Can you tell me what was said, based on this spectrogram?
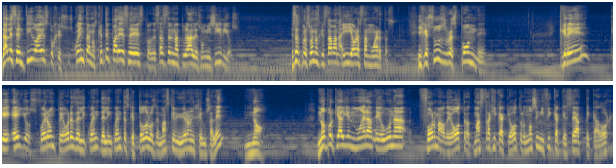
Dale sentido a esto, Jesús. Cuéntanos, ¿qué te parece esto? Desastres naturales, homicidios. Esas personas que estaban ahí ahora están muertas. Y Jesús responde, ¿creen que ellos fueron peores delincuentes que todos los demás que vivieron en Jerusalén? No. No porque alguien muera de una forma o de otra, más trágica que otro, no significa que sea pecador.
